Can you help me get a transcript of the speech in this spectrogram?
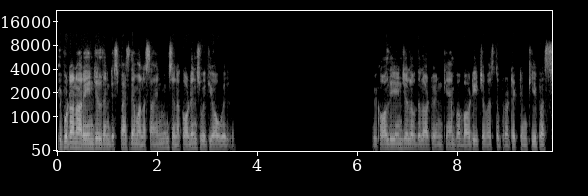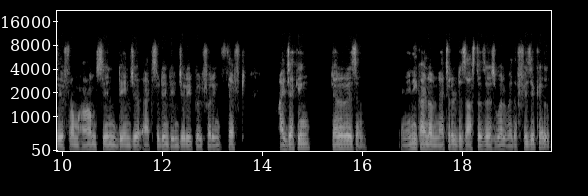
We put on our angels and dispatch them on assignments in accordance with your will. We call the angel of the Lord to encamp about each of us to protect and keep us safe from harm, sin, danger, accident, injury, pilfering, theft, hijacking, terrorism, and any kind of natural disasters as well, whether physical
